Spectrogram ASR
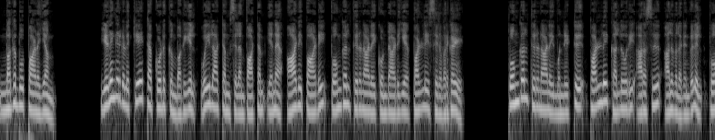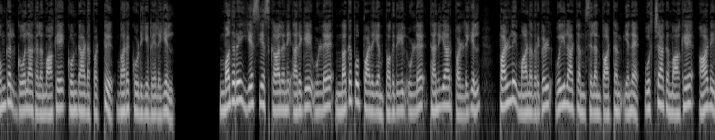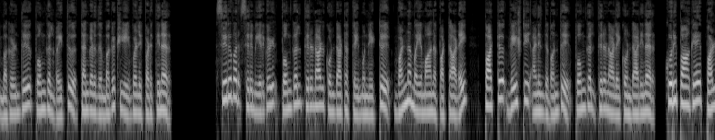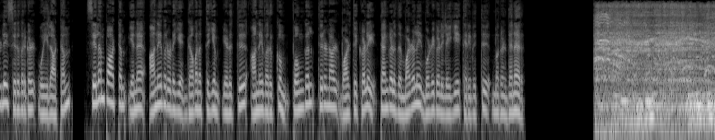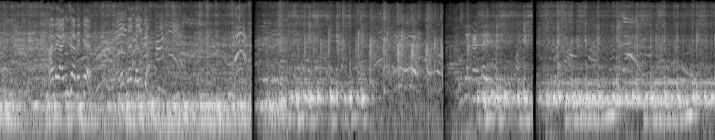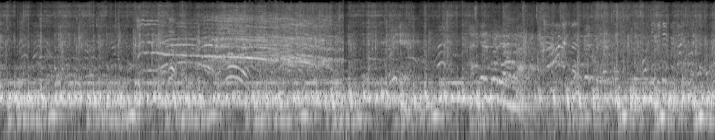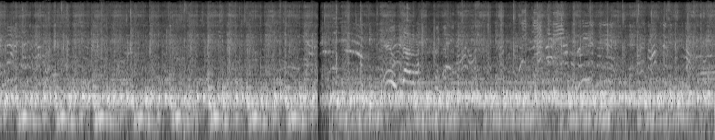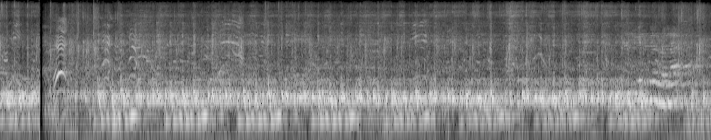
மகபூப்பாளையம். இளைஞர்களுக்கே டக் கொடுக்கும் வகையில் ஒயிலாட்டம் சிலம்பாட்டம் என ஆடிப்பாடி பொங்கல் திருநாளை கொண்டாடிய பள்ளி சிறுவர்கள். பொங்கல் திருநாளை முன்னிட்டு பள்ளி கல்லூரி அரசு அலுவலகங்களில் பொங்கல் கோலாகலமாக கொண்டாடப்பட்டு வரக்கூடிய வேளையில் மதுரை எஸ் எஸ் காலனி அருகே உள்ள மகப்புப்பாளையம் பகுதியில் உள்ள தனியார் பள்ளியில் பள்ளி மாணவர்கள் ஒயிலாட்டம் சிலம்பாட்டம் என உற்சாகமாக ஆடி மகிழ்ந்து பொங்கல் வைத்து தங்களது மகிழ்ச்சியை வெளிப்படுத்தினர். சிறுவர் சிறுமியர்கள் பொங்கல் திருநாள் கொண்டாட்டத்தை முன்னிட்டு வண்ணமயமான பட்டாடை பட்டு வேஷ்டி அணிந்து வந்து பொங்கல் திருநாளை கொண்டாடினர். குறிப்பாக பள்ளி சிறுவர்கள் ஒயிலாட்டம் சிலம்பாட்டம் என அனைவருடைய கவனத்தையும் எடுத்து அனைவருக்கும் பொங்கல் திருநாள் வாழ்த்துக்களை தங்களது மழலை மொழிகளிலேயே தெரிவித்து மகிழ்ந்தனர். साढ़े आई से देखे चल गया Thank you very.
